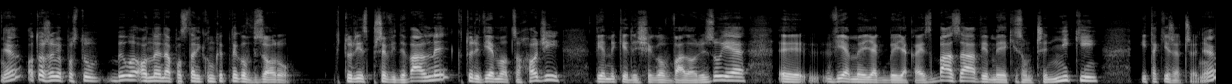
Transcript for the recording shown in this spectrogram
Nie? O to, żeby po prostu były one na podstawie konkretnego wzoru, który jest przewidywalny, który wiemy o co chodzi, wiemy kiedy się go waloryzuje, y, wiemy jakby jaka jest baza, wiemy jakie są czynniki i takie rzeczy, nie?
